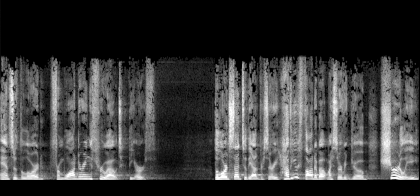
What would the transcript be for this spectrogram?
answered the Lord, From wandering throughout the earth. The Lord said to the adversary, Have you thought about my servant Job? Surely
